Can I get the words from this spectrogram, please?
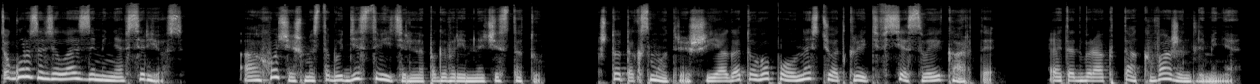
то Гурза взялась за меня всерьез. «А хочешь, мы с тобой действительно поговорим на чистоту? Что так смотришь? Я готова полностью открыть все свои карты. Этот брак так важен для меня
